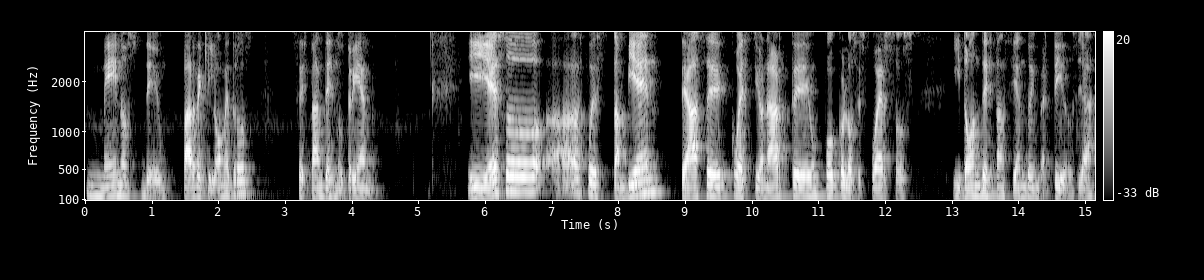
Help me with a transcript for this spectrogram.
menos de un par de kilómetros se están desnutriendo. Y eso, ah, pues también te hace cuestionarte un poco los esfuerzos y dónde están siendo invertidos, ¿ya?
